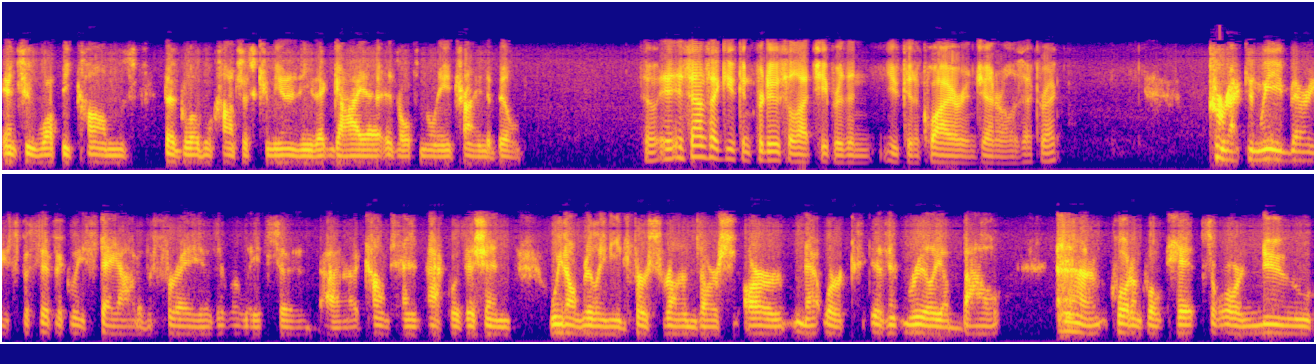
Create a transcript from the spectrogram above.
into what becomes the global conscious community that Gaia is ultimately trying to build. So it sounds like you can produce a lot cheaper than you can acquire in general. Is that correct? Correct, and we very specifically stay out of the fray as it relates to uh, content acquisition. We don't really need first runs. Our our network isn't really about quote unquote hits or new.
